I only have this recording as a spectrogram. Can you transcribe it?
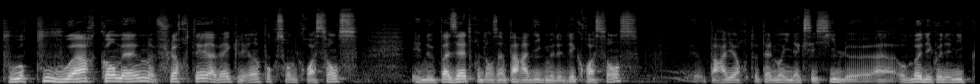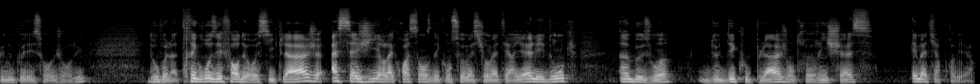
pour pouvoir quand même flirter avec les 1% de croissance et ne pas être dans un paradigme de décroissance, euh, par ailleurs totalement inaccessible euh, au mode économique que nous connaissons aujourd'hui. Donc voilà, très gros effort de recyclage, assagir la croissance des consommations matérielles et donc un besoin de découplage entre richesse et matières premières.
